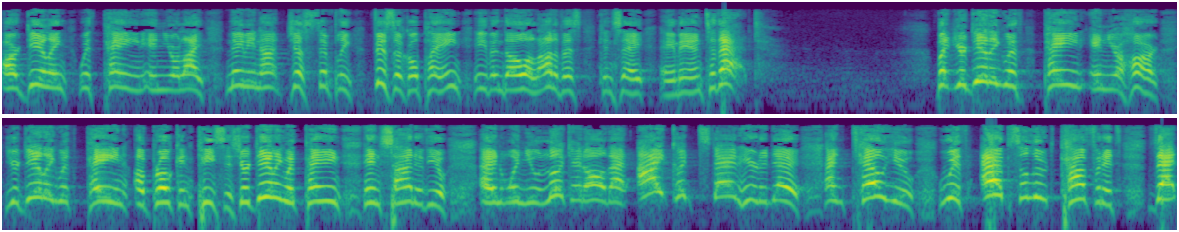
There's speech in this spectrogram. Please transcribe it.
are dealing with pain in your life. Maybe not just simply physical pain, even though a lot of us can say amen to that. But you're dealing with pain in your heart. You're dealing with pain of broken pieces. You're dealing with pain inside of you. And when you look at all that, I could stand here today and tell you with absolute confidence that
